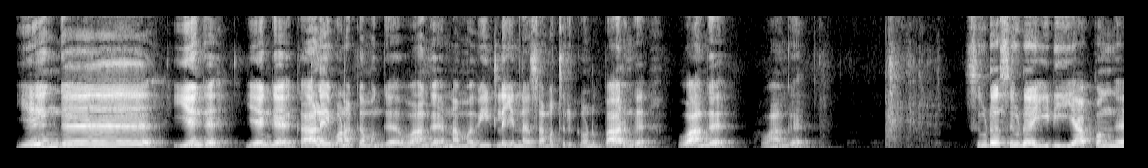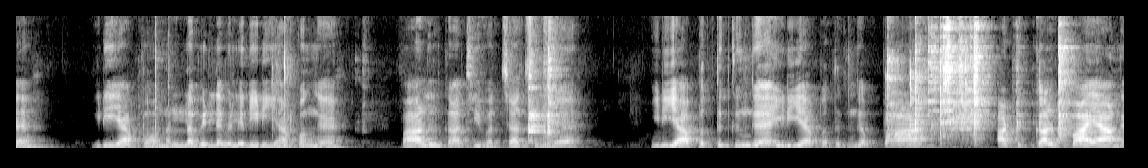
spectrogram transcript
ஏங்க ஏங்க ஏங்க காலை வணக்கமுங்க. வாங்க நம்ம வீட்டில் என்ன சமைச்சிருக்கோன்னு பாருங்க. வாங்க வாங்க. சூடா சூடா இடி யாப்பங்க. இடி யாப்பம் நல்லா வெள்ளை வெள்ளைன்னு இடி யாப்பங்க. பால் காய்ச்சி வச்சாச்சுங்க. இடி யாப்பத்துக்குங்க இடியாப்பத்துக்குங்க பா ஆட்டுக்கால் பாயாங்க.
